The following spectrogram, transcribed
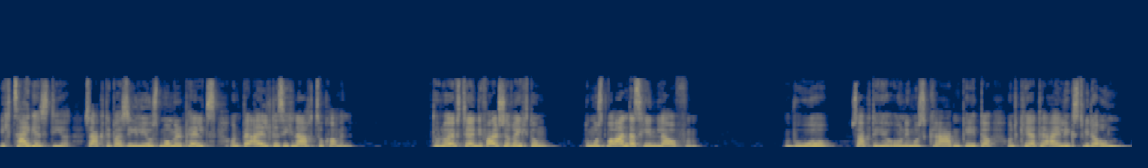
ich zeige es dir, sagte Basilius Mummelpelz und beeilte sich nachzukommen. Du läufst ja in die falsche Richtung. Du musst woanders hinlaufen. Wo? sagte Hieronymus Kragenpeter und kehrte eiligst wieder um.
